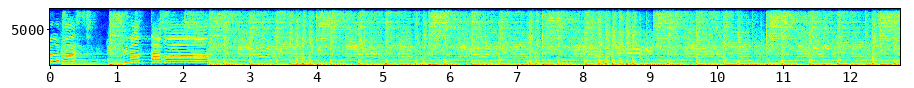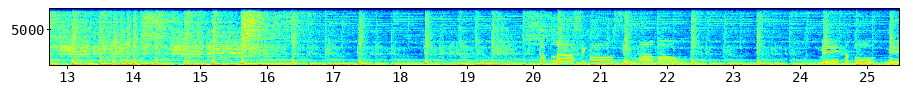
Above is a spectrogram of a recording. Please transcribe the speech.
pinalabas, pinagtabas! Kaklase ko si Mamaw May tato, may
